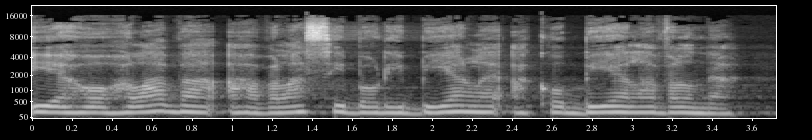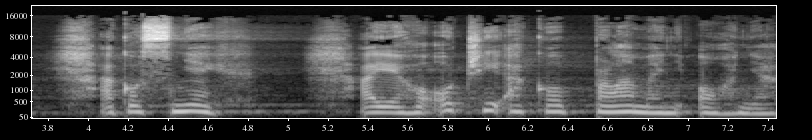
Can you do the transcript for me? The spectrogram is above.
Jeho hlava a vlasy boli biele ako biela vlna, ako sneh a jeho oči ako plameň ohňa.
